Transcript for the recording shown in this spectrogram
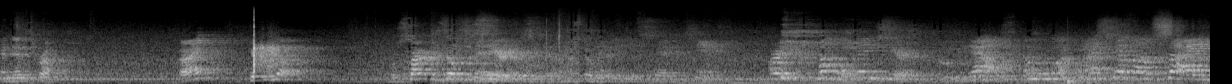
And then throw. All right? Here we go. We'll start to build the series. All right, a couple of things here. Now, number one, when I step outside,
